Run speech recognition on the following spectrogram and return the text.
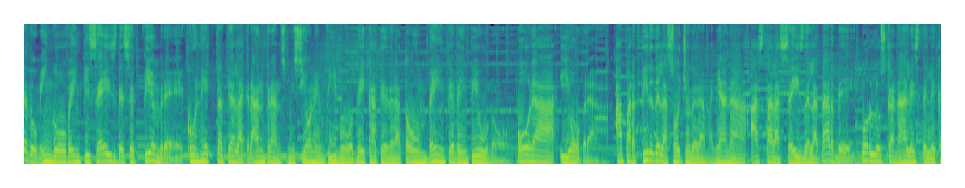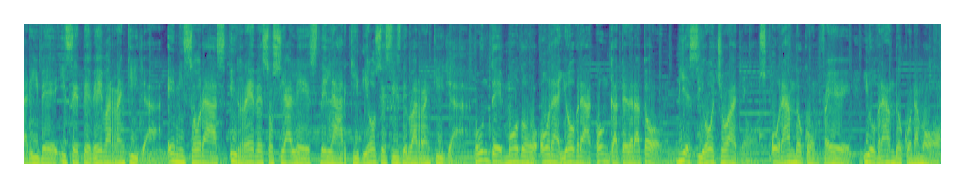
Este domingo 26 de septiembre, conéctate a la gran transmisión en vivo de Catedratón 2021, hora y obra, a partir de las 8 de la mañana hasta las 6 de la tarde, por los canales Telecaribe y CTV Barranquilla, emisoras y redes sociales de la Arquidiócesis de Barranquilla. Ponte modo hora y obra con Catedratón, 18 años, orando con fe y obrando con amor.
